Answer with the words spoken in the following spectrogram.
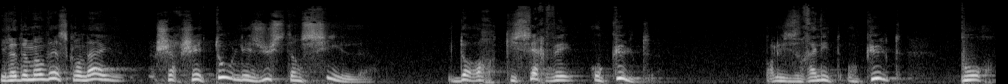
il a demandé ce qu'on aille chercher tous les ustensiles d'or qui servaient au culte, pour les Israélites, au culte pour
